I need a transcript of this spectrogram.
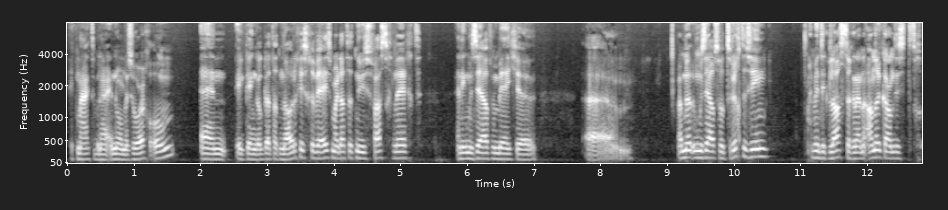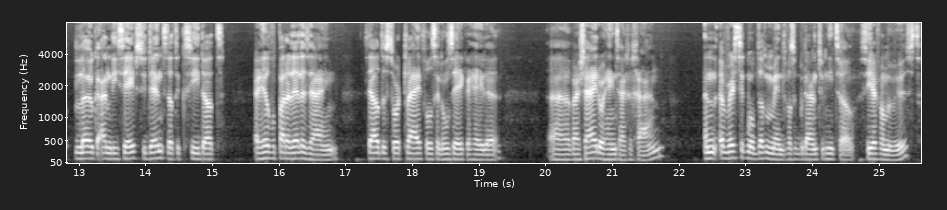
ik maakte me daar enorme zorgen om. En ik denk ook dat dat nodig is geweest. Maar dat het nu is vastgelegd. En ik mezelf een beetje... Um, om mezelf zo terug te zien, vind ik lastig. En aan de andere kant is het leuke aan die zeven studenten... dat ik zie dat er heel veel parallellen zijn. Zelfde soort twijfels en onzekerheden... Uh, waar zij doorheen zijn gegaan. En wist ik me op dat moment, was ik me daar natuurlijk niet zo zeer van bewust.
